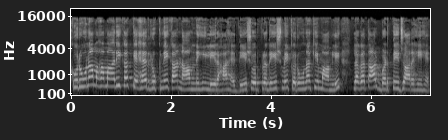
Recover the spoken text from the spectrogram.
कोरोना महामारी का कहर रुकने का नाम नहीं ले रहा है देश और प्रदेश में कोरोना के मामले लगातार बढ़ते जा रहे हैं।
